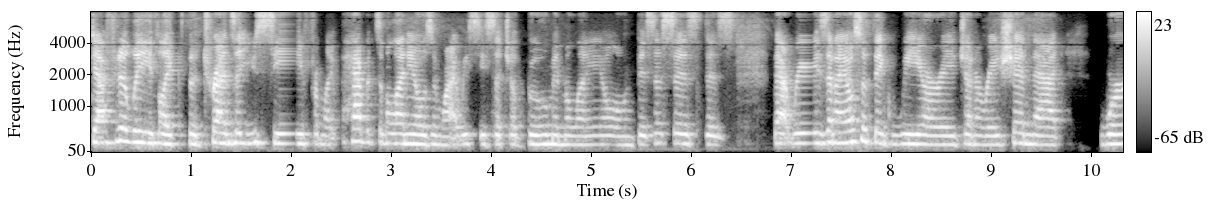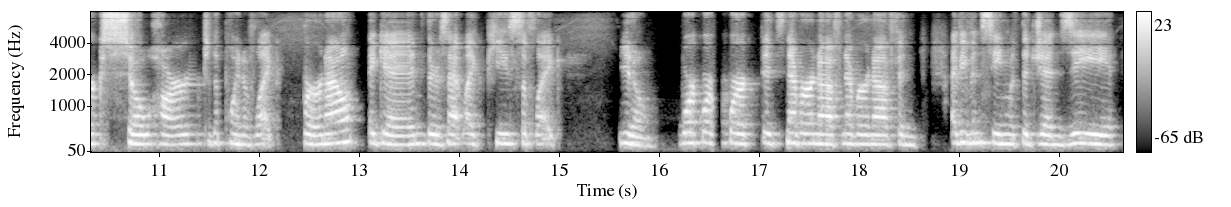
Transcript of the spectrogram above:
definitely like the trends that you see from like the habits of millennials and why we see such a boom in millennial owned businesses is that reason. I also think we are a generation that works so hard to the point of like burnout. Again, there's that like piece of like, you know, work, work, work. It's never enough, never enough. And I've even seen with the Gen Z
